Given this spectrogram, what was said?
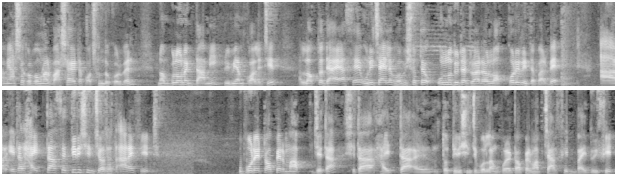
আমি আশা করব ওনার বাসায় এটা পছন্দ করবেন। নবগুলো অনেক দামি প্রিমিয়াম কোয়ালিটির লক তো দেয় আছে। উনি চাইলে ভবিষ্যতে অন্য দুইটা ড্রয়ারও লক করে নিতে পারবে। আর এটার হাইটটা আছে তিরিশ ইঞ্চি অর্থাৎ আড়াই ফিট উপরে টপের মাপ যেটা, সেটা হাইটটা তো তিরিশ ইঞ্চি বললাম। উপরে টপের মাপ চার ফিট বাই দুই ফিট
